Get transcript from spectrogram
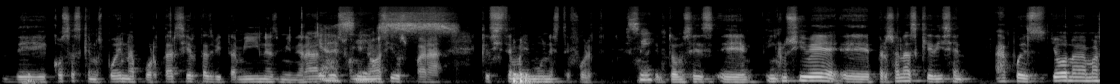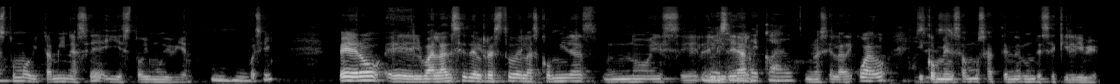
de cosas que nos pueden aportar ciertas vitaminas, minerales aminoácidos para que el sistema inmune esté fuerte. Sí. Entonces, eh, inclusive personas que dicen, ah, pues yo nada más tomo vitamina C y estoy muy bien. Pues sí, pero el balance del resto de las comidas no es el, ideal, adecuado. no es el adecuado y comenzamos a tener un desequilibrio.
